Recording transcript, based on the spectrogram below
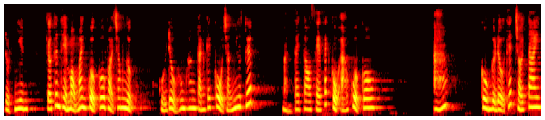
Đột nhiên, kéo thân thể mỏng manh của cô vào trong ngực, cúi đầu hung hăng cắn cái cổ trắng như tuyết, bàn tay to xé rách cổ áo của cô. Á, cô ngửa đầu thét chói tai,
